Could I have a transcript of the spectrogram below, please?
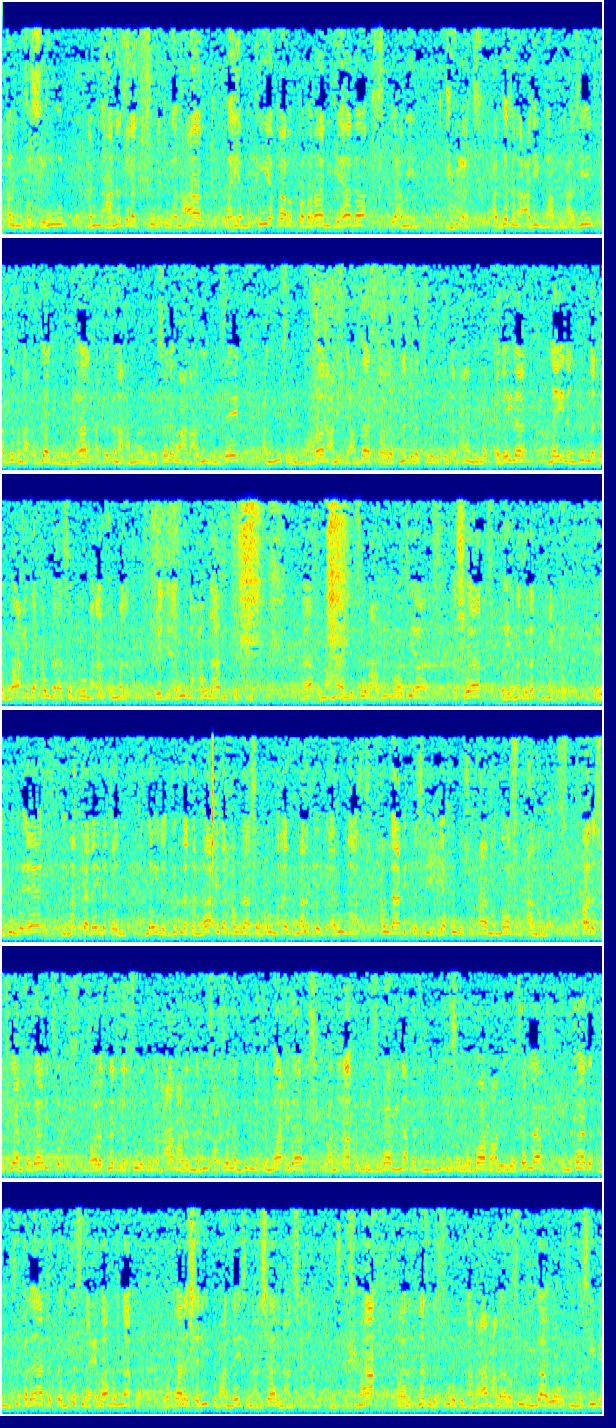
المفسرون أنها نزلت سورة الأنعام وهي مكية. قال الطبراني في هذا يعني حدثنا علي بن عبد العزيز حدثنا حجاج بن منهال حدثنا حماد بن سلمة عن علي بن زيد عن يوسف بن مهران عن ابن عباس قالت نزلت سورة الأنعام بمكه ليلة ليلا جملة واحدة حولها سبعون ألف ملك يجأرون حولها بالتسبيح ها؟ فمعناها هي سورة عظيمة وفيها أشياء وهي نزلت بمكه يقول إيه؟ بمكه ليلة ليلا جملة واحدة حولها سبعون ألف ملك يجأرون حولها بالتسبيح يقول سبحان الله سبحان الله. وقال سفيان كذلك قالت نزلت سورة الأنعام على النبي صلى الله عليه وسلم جملة واحدة وأنا آخذ بزمام ناقة النبي صلى الله عليه وسلم إن كادت من ثقلها فتنكسر عظام الناقة. وقال شريك عن ليث عن شار عن أسماء قالت نزلت سورة الأنعام على رسول الله وهو في مسير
